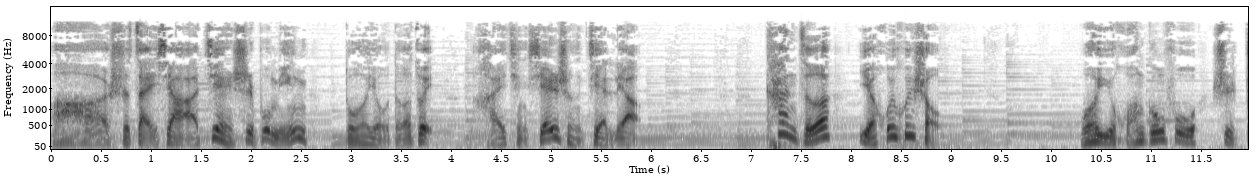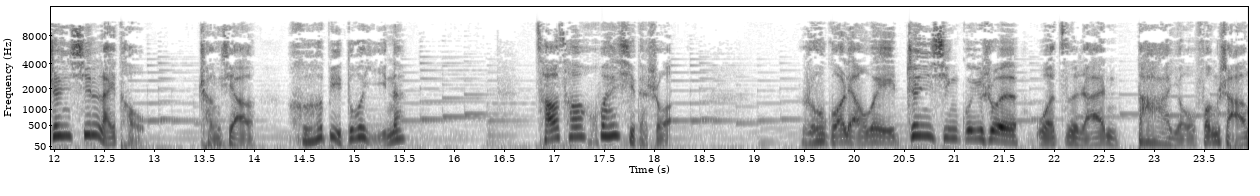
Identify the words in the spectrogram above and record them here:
啊，是在下见事不明，多有得罪，还请先生见谅。”看泽也挥挥手：“我与黄公父是真心来投，丞相何必多疑呢？”曹操欢喜的说。如果两位真心归顺，我自然大有封赏。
